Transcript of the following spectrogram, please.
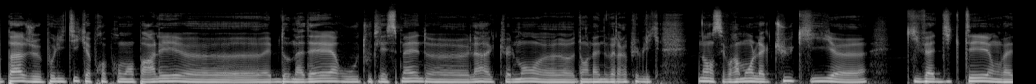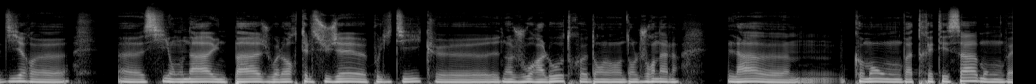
page politique à proprement parler, euh, hebdomadaire ou toutes les semaines, euh, là actuellement euh, dans la Nouvelle République. Non, c'est vraiment l'actu qui, qui va dicter, on va dire, si on a une page ou alors tel sujet politique d'un jour à l'autre dans, le journal. Là, comment on va traiter ça? Bon, on, va,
